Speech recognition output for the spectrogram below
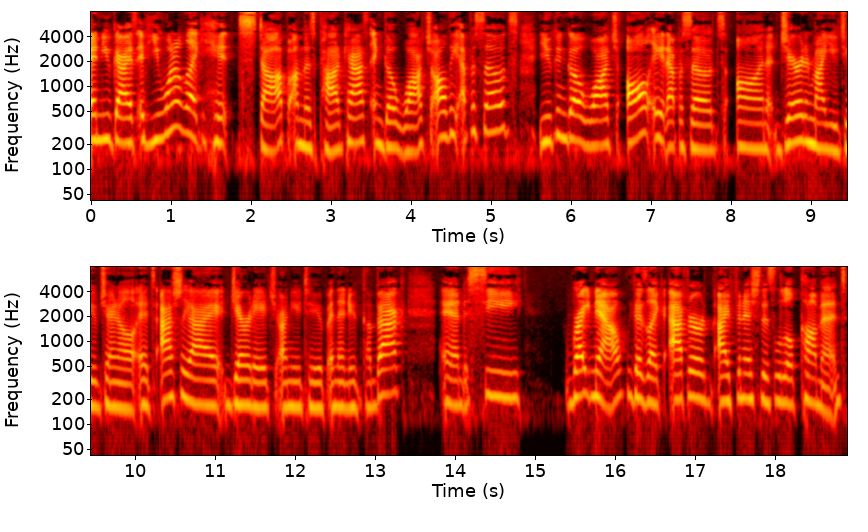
And you guys, if you want to like hit stop on this podcast and go watch all the episodes, you can go watch all eight episodes on Jared and my YouTube channel. It's Ashley I Jared H on YouTube, and then you can come back and see right now because like after I finish this little comment,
